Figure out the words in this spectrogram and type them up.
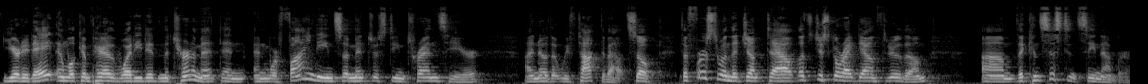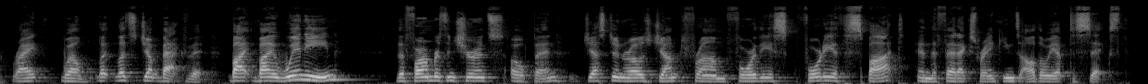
year to date and we'll compare what he did in the tournament. And, and we're finding some interesting trends here I know that we've talked about. So the first one that jumped out, let's just go right down through them. Um, the consistency number, right? Well, let, us jump back a bit. By, by winning the Farmers Insurance Open, Justin Rose jumped from 40th, 40th spot in the FedEx rankings all the way up to sixth.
